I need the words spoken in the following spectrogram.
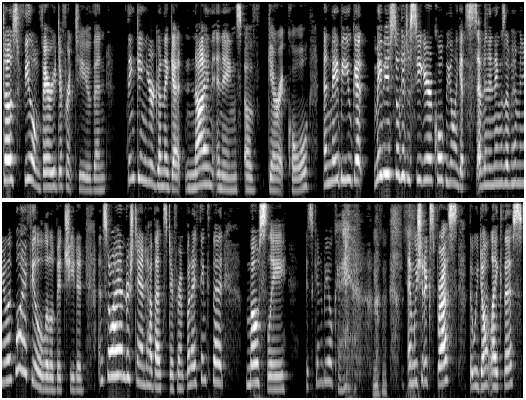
does feel very different to you than thinking you're going to get nine innings of Gerrit Cole. And maybe you get, maybe you still get to see Gerrit Cole, but you only get seven innings of him. And you're like, well, I feel a little bit cheated. And so I understand how that's different. But I think that mostly it's going to be okay. Mhm. and we should express that we don't like this.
